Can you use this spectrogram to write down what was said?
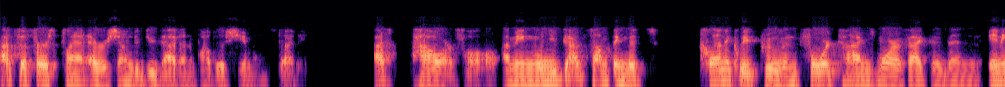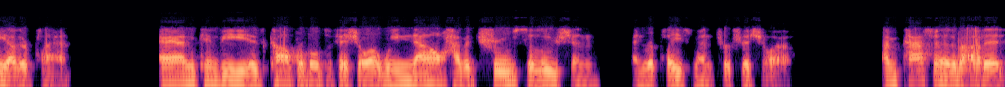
That's the first plant ever shown to do that in a published human study. That's powerful. I mean, when you've got something that's clinically proven four times more effective than any other plant and can be as comparable to fish oil, we now have a true solution and replacement for fish oil. I'm passionate about it,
